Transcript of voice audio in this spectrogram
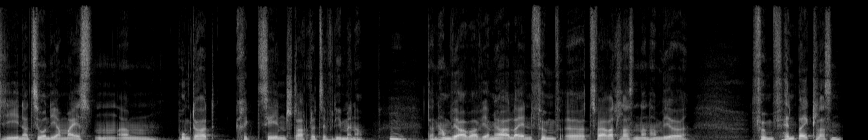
die Nation, die am meisten ähm, Punkte hat, kriegt zehn Startplätze für die Männer. Hm. Dann haben wir aber, wir haben ja allein fünf äh, Zweiradklassen, dann haben wir fünf Handbike-Klassen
